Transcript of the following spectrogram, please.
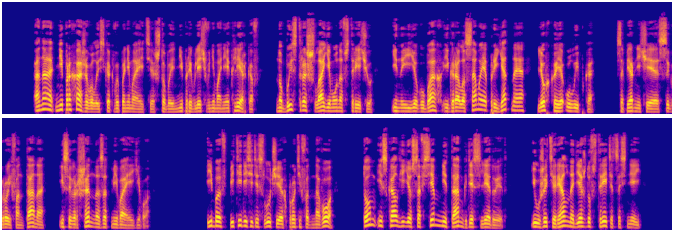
Она не прохаживалась, как вы понимаете, чтобы не привлечь внимание клерков, но быстро шла ему навстречу, и на ее губах играла самая приятная легкая улыбка, соперничая с игрой фонтана и совершенно затмевая его. Ибо в пятидесяти случаях против одного том искал ее совсем не там, где следует, и уже терял надежду встретиться с ней,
